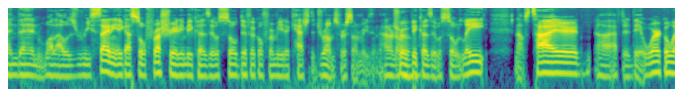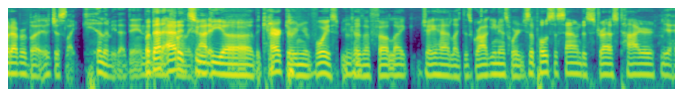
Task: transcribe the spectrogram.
And then while I was reciting, it got so frustrating because it was so difficult for me to catch the drums for some reason. I don't know True. if because it was so late and I was tired uh, after a day at work or whatever, but it was just like killing me that day. And But that added to got it- the uh the character in your voice Mm-hmm. because I felt like Jay had like this grogginess where you're supposed to sound distressed, tired, yeah,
